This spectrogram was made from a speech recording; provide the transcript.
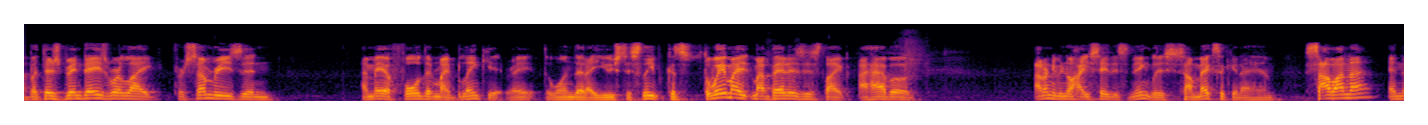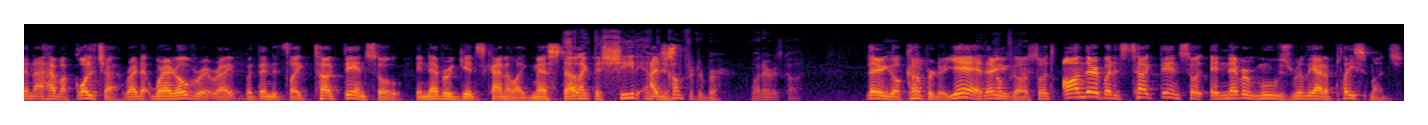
but there's been days where, like, for some reason, I may have folded my blanket, right, the one that I used to sleep, because the way my my bed is is like I have a, I don't even know how you say this in English. It's how Mexican I am. Sabana, and then I have a colcha right right over it, right. But then it's like tucked in, so it never gets kind of like messed So up. like the sheet and I the just- comforter, whatever it's called. There you go, comforter. Yeah, there you go. So it's on there, but it's tucked in, so it never moves really out of place much.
